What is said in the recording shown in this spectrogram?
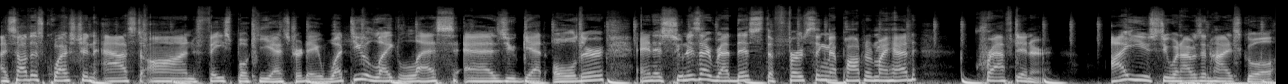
I saw this question asked on Facebook yesterday. What do you like less as you get older? And as soon as I read this, the first thing that popped in my head, Kraft Dinner. I used to when I was in high school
